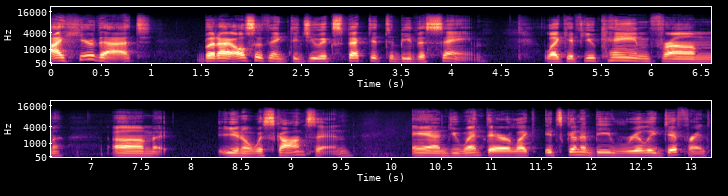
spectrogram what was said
I hear that, but I also think, did you expect it to be the same? Like, if you came from, um, you know, Wisconsin, and you went there, like it's gonna be really different.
